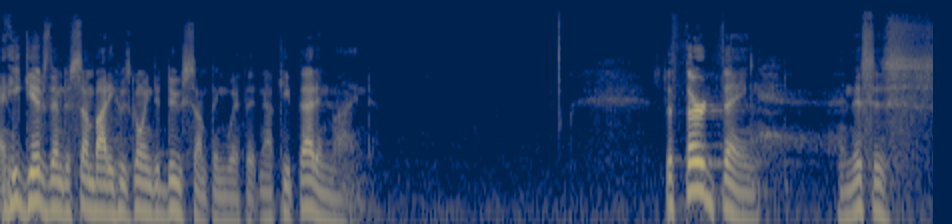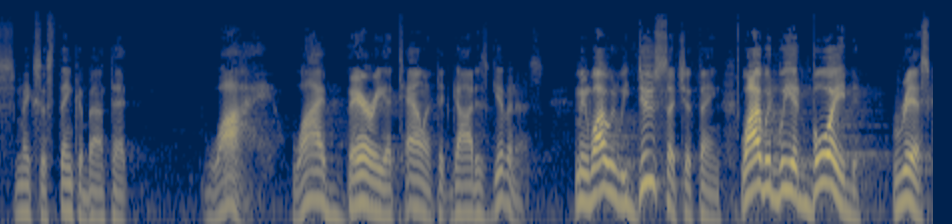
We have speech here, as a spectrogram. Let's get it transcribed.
and He gives them to somebody who's going to do something with it. Now keep that in mind. The third thing, and this is, makes us think about that why? Why bury a talent that God has given us? I mean, why would we do such a thing? Why would we avoid risk?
